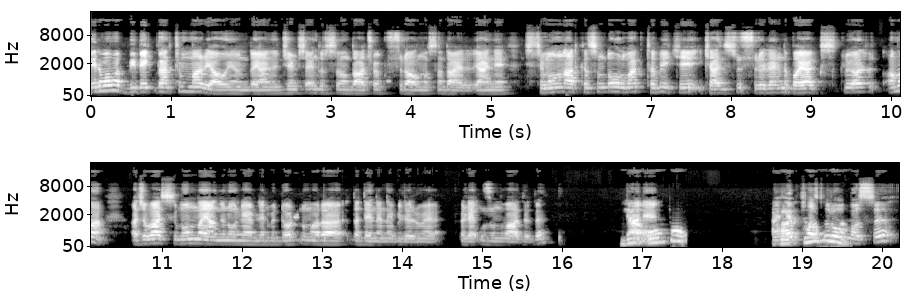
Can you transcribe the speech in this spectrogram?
Benim ama bir beklentim var ya o yönde yani James Anderson'ın daha çok süre almasına dair. Yani Simon'un arkasında olmak tabii ki kendisi sürelerini bayağı kısıtlıyor ama acaba Simon'la yan yana oynayabilir mi? 4 numara da denenebilir mi? Öyle uzun vadede. Yani ya yani hep hazır olması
